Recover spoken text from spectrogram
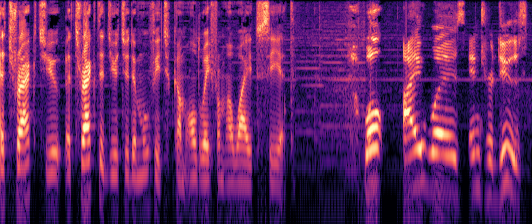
attract you attracted you to the movie to come all the way from Hawaii to see it? Well, I was introduced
